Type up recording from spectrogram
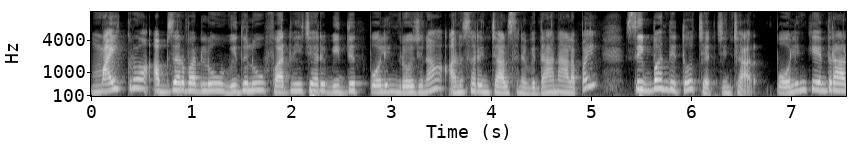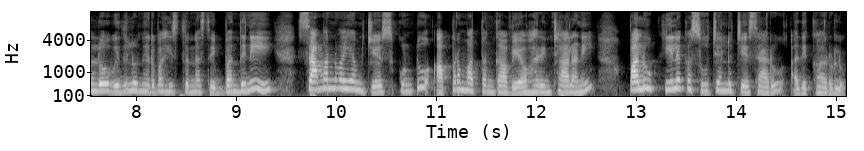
micro అబ్జర్వర్లు విధులు ఫర్నిచర్ విద్యుత్ పోలింగ్ రోజున అనుసరించాల్సిన విధానాలపై సిబ్బందితో చర్చించారు. పోలింగ్ కేంద్రాల్లో విధులు నిర్వహిస్తున్న సిబ్బందిని సమన్వయం చేసుకుంటూ అప్రమత్తంగా వ్యవహరించాలని పలు కీలక సూచనలు చేశారు అధికారులు.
